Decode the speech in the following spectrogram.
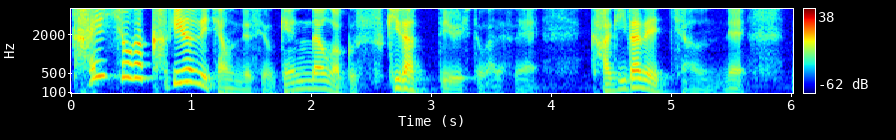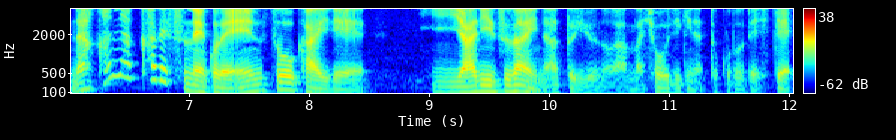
対象が限られちゃうんですよ。現代音楽好きだっていう人がですね、限られちゃうんで、なかなかですね、これ演奏会でやりづらいなというのが、まあ、正直なところでして。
